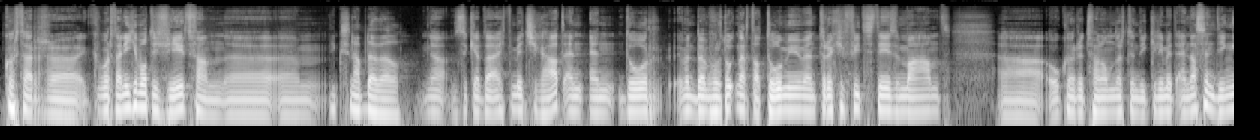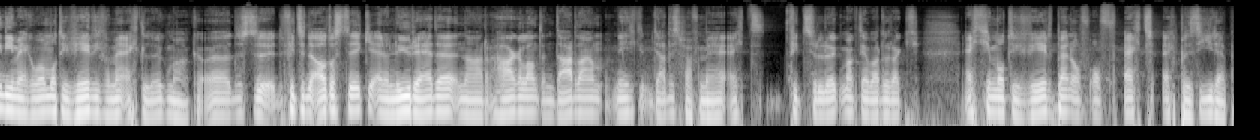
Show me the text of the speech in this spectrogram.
Ik word daar, uh, ik word daar niet gemotiveerd van. Uh, um, ik snap dat wel. Ja, dus ik heb dat echt een beetje gehad. En, en door, ik ben bijvoorbeeld ook naar het Atomium en teruggefietst deze maand. Uh, ook een rit van 120 kilometer. En dat zijn dingen die mij gewoon motiveren, die voor mij echt leuk maken. Uh, dus de, de, fiets in de auto steken en een uur rijden naar Hageland en daar dan... Ja, dat is wat voor mij echt fietsen leuk maakt en waardoor ik echt gemotiveerd ben of, of echt, echt plezier heb.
